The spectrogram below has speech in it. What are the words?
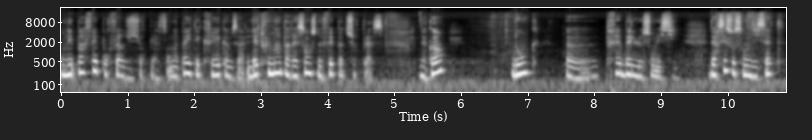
On n'est pas fait pour faire du surplace. On n'a pas été créé comme ça. L'être humain par essence ne fait pas de surplace. D'accord? Donc, euh, très belle leçon ici. Verset 77.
